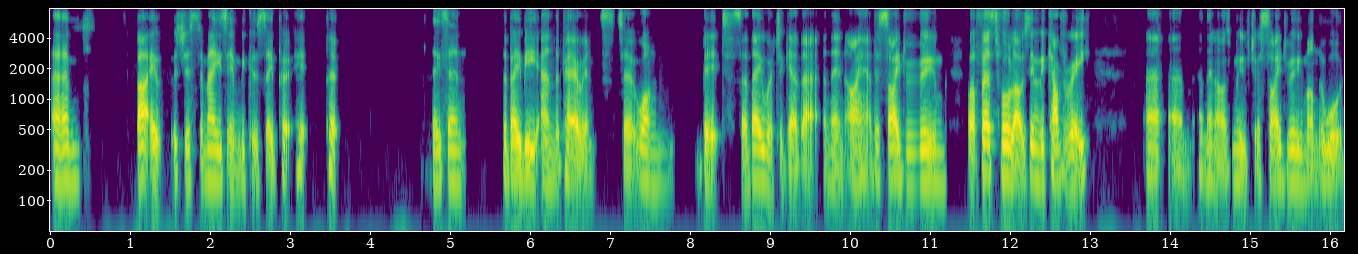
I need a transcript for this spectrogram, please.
Um, but it was just amazing because they put put they sent the baby and the parents to one bit, so they were together, and then I had a side room. Well, first of all, I was in recovery, um, and then I was moved to a side room on the ward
